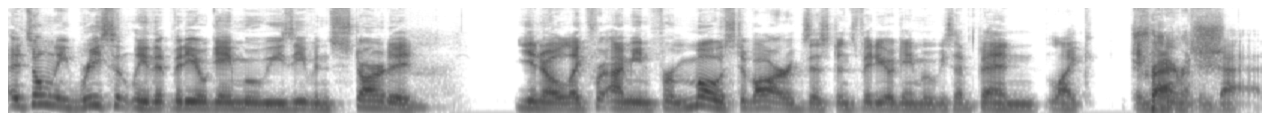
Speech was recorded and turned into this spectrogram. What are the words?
it's only recently that video game movies even started. You know, like for I mean, for most of our existence, video game movies have been like inherently Trash. bad.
